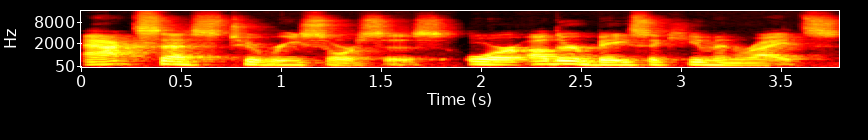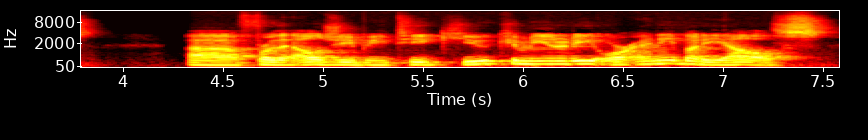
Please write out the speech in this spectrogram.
access to resources or other basic human rights uh, for the LGBTQ community or anybody else,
